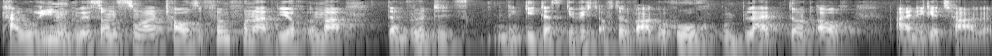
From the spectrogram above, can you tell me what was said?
Kalorien und du isst sonst nur 1500, wie auch immer, dann, wird, dann geht das Gewicht auf der Waage hoch und bleibt dort auch einige Tage.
